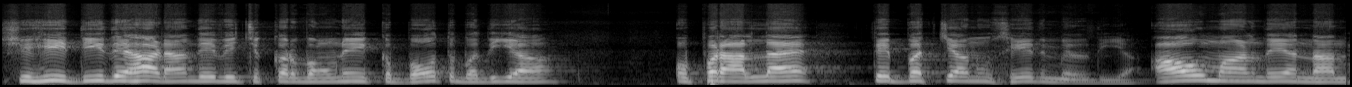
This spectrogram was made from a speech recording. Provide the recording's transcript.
ਸ਼ਹੀਦੀ ਦਿਹਾੜਾਂ ਦੇ ਵਿੱਚ ਕਰਵਾਉਣੇ ਇੱਕ ਬਹੁਤ ਵਧੀਆ ਉਪਰਾਲਾ ਹੈ ਤੇ ਬੱਚਿਆਂ ਨੂੰ ਸੇਧ ਮਿਲਦੀ ਆ। ਆਓ ਮਾਣਦੇ ਆਨੰਦ।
